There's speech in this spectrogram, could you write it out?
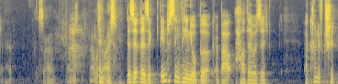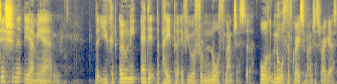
Uh, so that was, that was nice. There's a, there's an interesting thing in your book about how there was a, a kind of tradition at the MEN that you could only edit the paper if you were from North Manchester or north of Greater Manchester, I guess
